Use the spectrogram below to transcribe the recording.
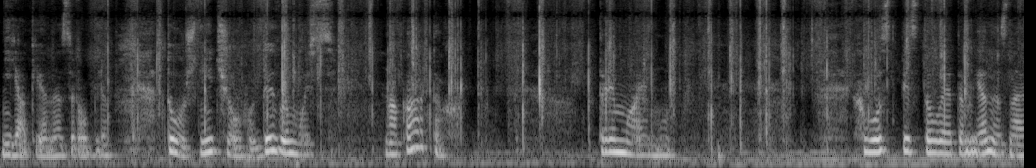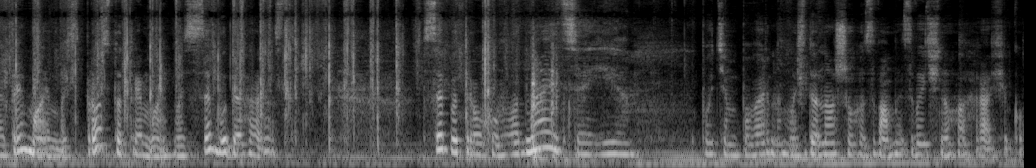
ніяк я не зроблю. Тож, нічого, дивимось на картах, тримаємо хвост пістолетом, я не знаю, тримаємось, просто тримаємось, все буде гаразд. Все потроху владнається і потім повернемось до нашого з вами звичного графіку.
